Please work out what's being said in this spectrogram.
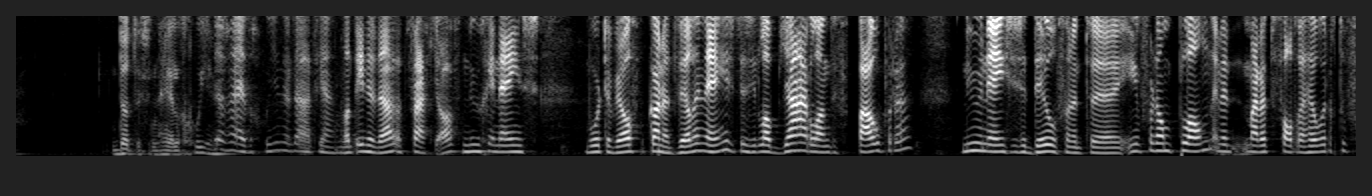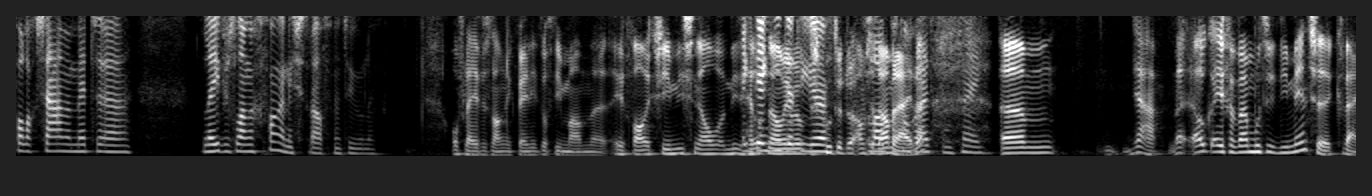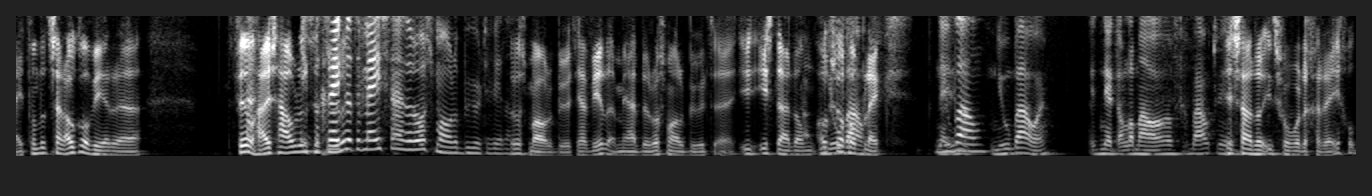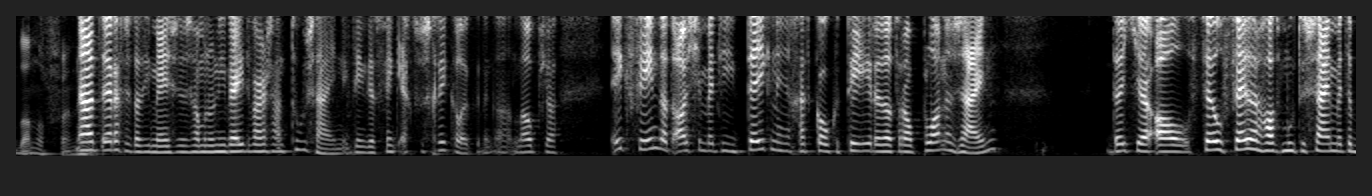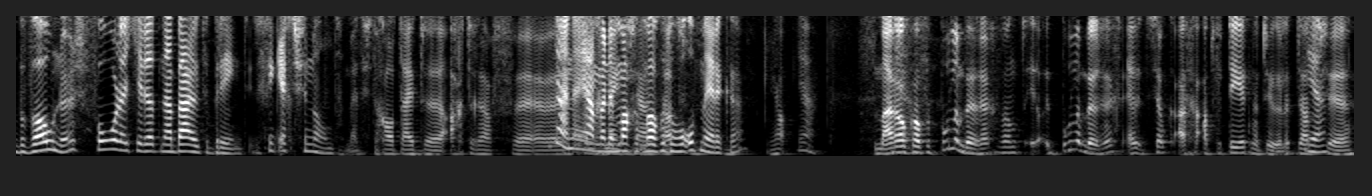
Dat is een hele goeie. Dat is een hele goede inderdaad, ja. Want inderdaad, dat vraag je af. Nu ineens wordt er wel, kan het wel ineens. Dus je loopt jarenlang te verpauperen. Nu ineens is het deel van het uh, Inverdam-plan. En het, maar het valt wel heel erg toevallig samen met uh, levenslange gevangenisstraf natuurlijk. Of levenslang, ik weet niet of die man... Uh, in ieder geval, ik zie hem niet snel, niet heel snel weer op de scooter door Amsterdam rijden. Uitkomt, nee. Um, ja, ook even, waar moeten die mensen kwijt? Want dat zijn ook alweer veel ja, huishoudens. Ik begreep dat de meesten naar de Rosmolenbuurt willen. De Rosmolenbuurt, ja, willen. Maar ja, de Rosmolenbuurt, is daar dan ook zoveel plek? Nee, nieuwbouw. Nieuwbouw, hè? Het net allemaal verbouwd weer. En zou er iets voor worden geregeld dan? Of, uh, nou, het erg is dat die mensen dus helemaal nog niet weten waar ze aan toe zijn. Ik denk, dat vind ik echt verschrikkelijk. Dan loop je... Ik vind dat als je met die tekeningen gaat koketteren, dat er al plannen zijn dat je al veel verder had moeten zijn met de bewoners voordat je dat naar buiten brengt. Dat vind ik echt gênant. Maar het is toch altijd uh, achteraf. Uh, ja, nou ja, maar dan mag, mogen we toch wel opmerken. Ja. ja. Maar ook over Poelenburg. Want Poelenburg, het is ook geadverteerd natuurlijk, dat ze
